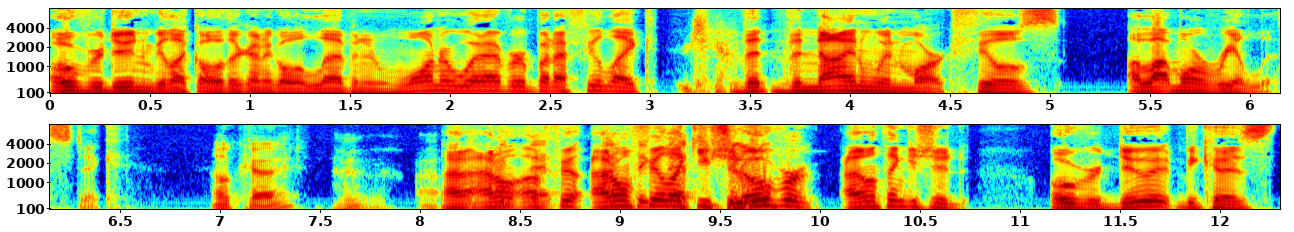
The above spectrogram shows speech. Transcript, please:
overdo it and be like, oh, they're gonna go 11 and one or whatever. But I feel like the the nine win mark feels a lot more realistic. Okay. I, I don't. I think feel. that- I don't feel like you should doable. over. I don't think you should overdo it because,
